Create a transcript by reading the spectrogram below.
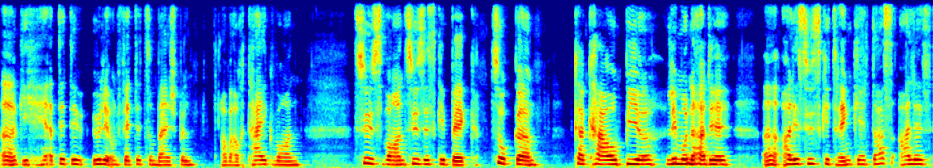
Äh, gehärtete Öle und Fette zum Beispiel, aber auch Teigwaren, Süßwaren, süßes Gebäck, Zucker, Kakao, Bier, Limonade, äh, alle Süßgetränke, das alles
